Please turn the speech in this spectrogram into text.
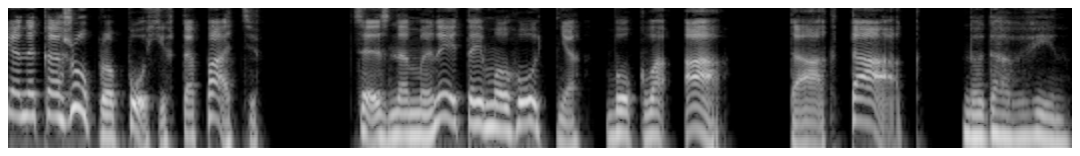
Я не кажу про пухів та паців. Це знаменита й могутня буква А. Так, так. Додав він.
